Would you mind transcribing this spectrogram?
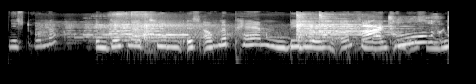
Nicht runter. Im Gegnerteam ist auch eine Pam, ein Baby und eine Ant. In meinem Team ist Lou und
